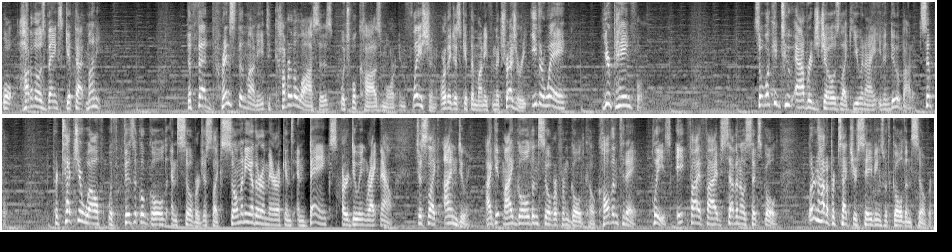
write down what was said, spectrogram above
Well, how do those banks get that money? The Fed prints the money to cover the losses, which will cause more inflation, or they just get the money from the Treasury. Either way, you're paying for it. So, what can two average Joes like you and I even do about it? Simple. Protect your wealth with physical gold and silver, just like so many other Americans and banks are doing right now, just like I'm doing. I get my gold and silver from Goldco. Call them today, please, 855 706 Gold. Learn how to protect your savings with gold and silver.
